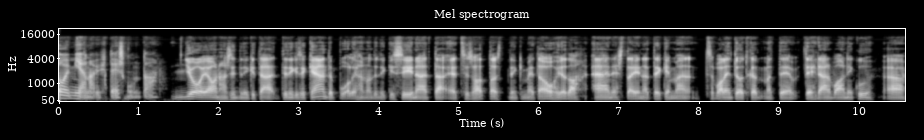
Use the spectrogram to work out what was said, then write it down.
toimijana yhteiskuntaan. Joo, ja onhan se tietenkin, tämä, tietenkin se kääntöpuolihan on tietenkin siinä, että, että se saattaa tietenkin meitä ohjata äänestäjinä tekemään se valinta, jotka me te, tehdään vaan niin kuin, ää,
